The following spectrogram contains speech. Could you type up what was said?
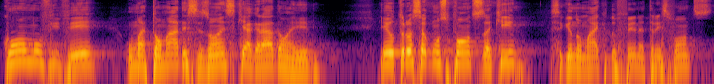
como viver, uma tomar decisões que agradam a Ele. E eu trouxe alguns pontos aqui, seguindo o Mike do Fê, né, três pontos.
